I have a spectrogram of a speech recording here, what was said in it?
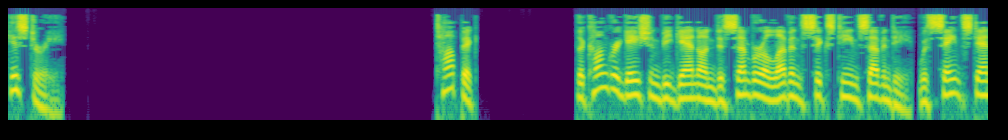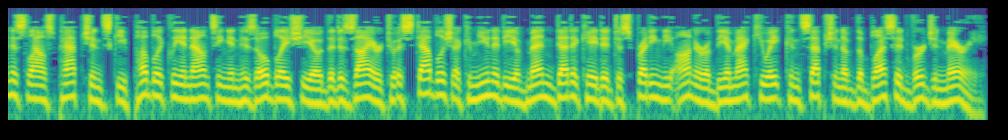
History The congregation began on December 11, 1670, with Saint Stanislaus Papczynski publicly announcing in his oblatio the desire to establish a community of men dedicated to spreading the honor of the Immaculate Conception of the Blessed Virgin Mary.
